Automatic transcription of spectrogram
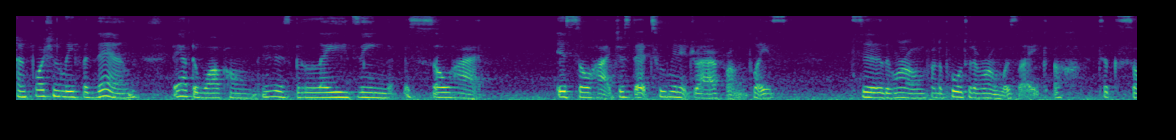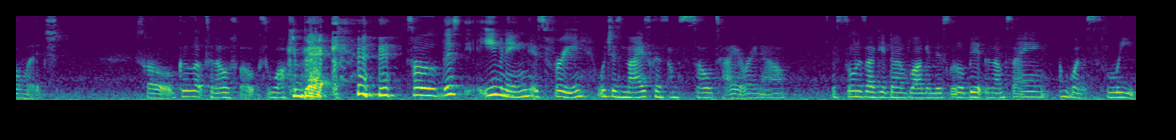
unfortunately for them, they have to walk home it is blazing. It's so hot. It's so hot. Just that two minute drive from the place to the room, from the pool to the room was like, oh, took so much. So good luck to those folks walking back. so this evening is free, which is nice because I'm so tired right now. As soon as I get done vlogging this little bit that I'm saying, I'm going to sleep.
